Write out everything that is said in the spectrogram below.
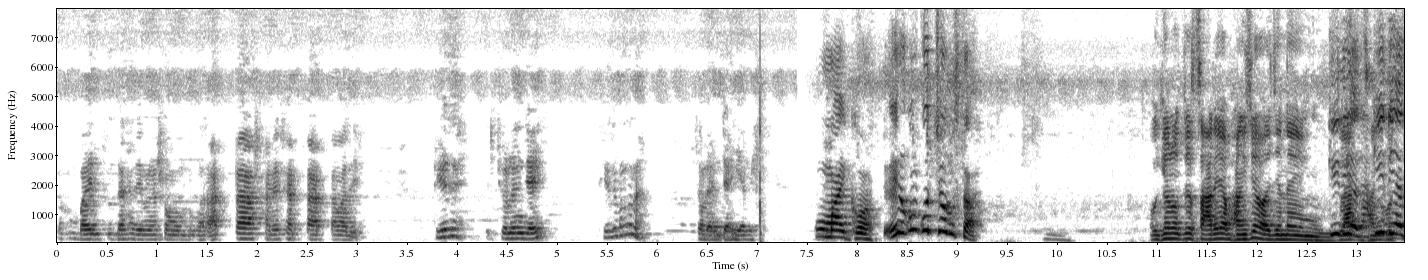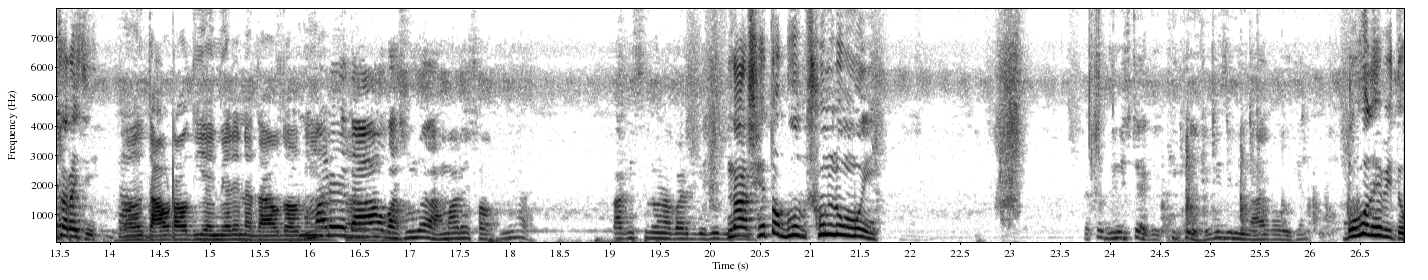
তখন বাইরে তো দেখা যাবে না, সব অন্ধকার। আটটা, সাড়ে সাতটা, আটটা বাজে। ঠিক আছে? তো চলেন যাই। ঠিক আছে বন্ধুরা? চলেন যাই আগে। ও মাই গড! এরকম করছে অবস্থা? ওইখানে যে সারিয়া ভাঙছে ওই যে কি দিয়ে কি দিয়ে সারাইছে দাও টাও দিয়ে মেরে না দাও দাও আমারে দাও ঘাসুঙ্গা আমারে সব কাকি ছিল না বাড়ি গেছে না সে তো শুনলুম মুই। একটা জিনিসটা কি কি হেভি জিনিস না ওইখানে বহুত হেভি তো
